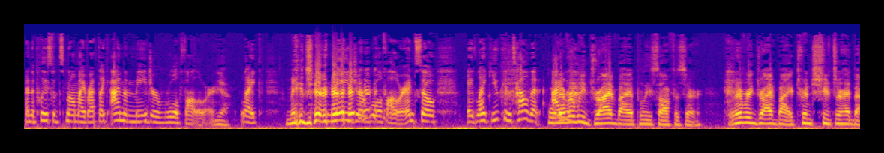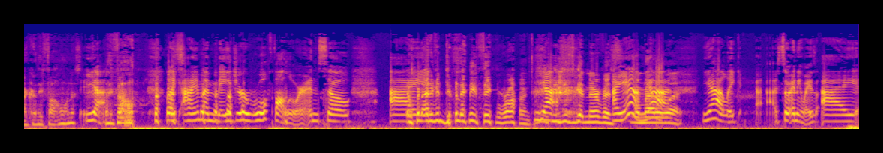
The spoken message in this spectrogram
and the police would smell my breath like I'm a major rule follower. Yeah. Like Major. major rule follower. And so it, like you can tell that Whenever I we drive by a police officer, whenever we drive by, Trin shoots her head back. Are they following us? Yeah. They follow. like I am a major rule follower, and so I We're not even doing anything wrong. Yeah. You just get nervous. I am No matter yeah what. yeah like uh, so anyways I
